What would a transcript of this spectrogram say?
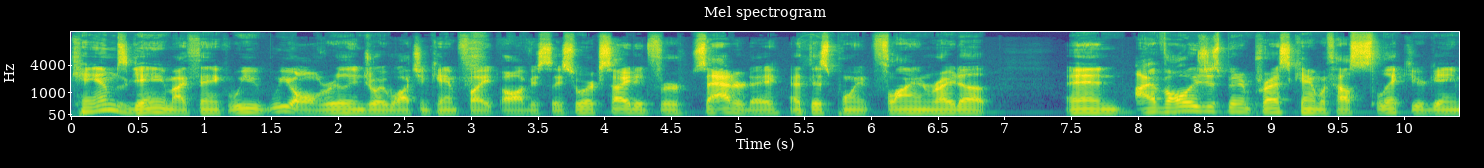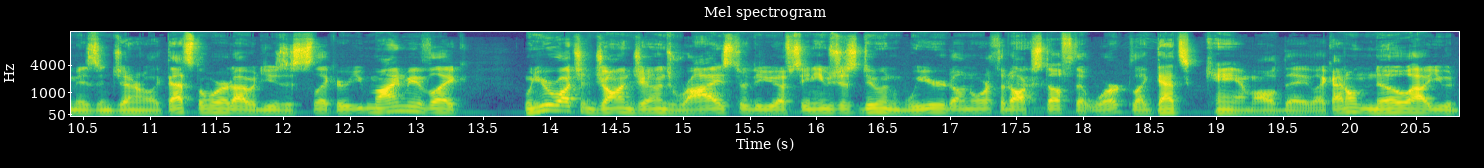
Cam's game. I think we we all really enjoy watching Cam fight. Obviously, so we're excited for Saturday. At this point, flying right up. And I've always just been impressed, Cam, with how slick your game is in general. Like that's the word I would use is slicker. You remind me of like when you were watching Jon Jones rise through the UFC and he was just doing weird, unorthodox stuff that worked. Like that's Cam all day. Like I don't know how you would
